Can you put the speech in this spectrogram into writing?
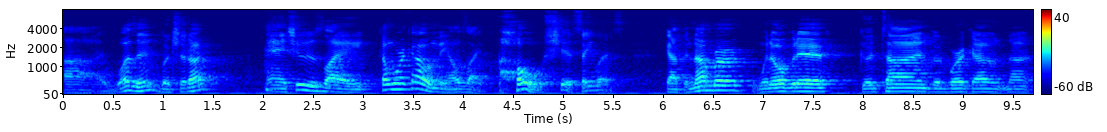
"I wasn't, but should I?" And she was like, "Come work out with me." I was like, "Oh shit, say less." Got the number, went over there. Good time, good workout. Not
